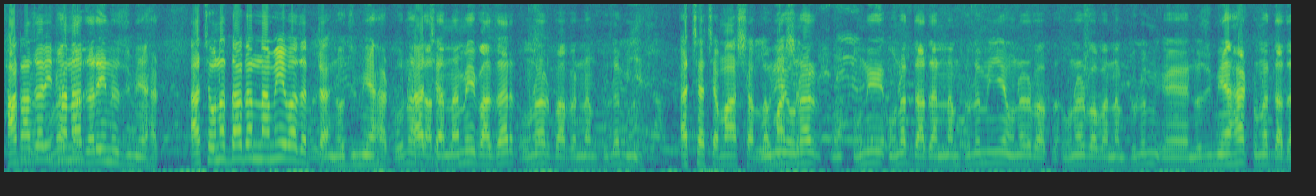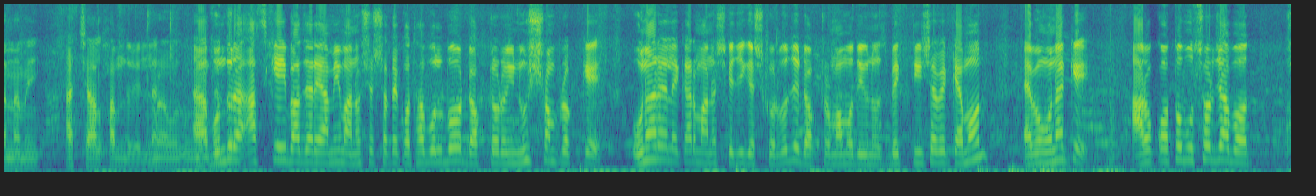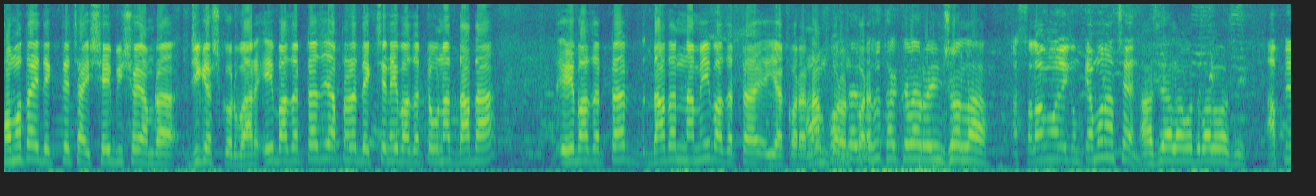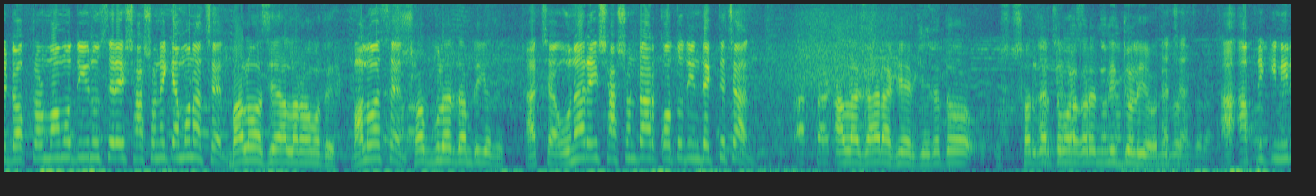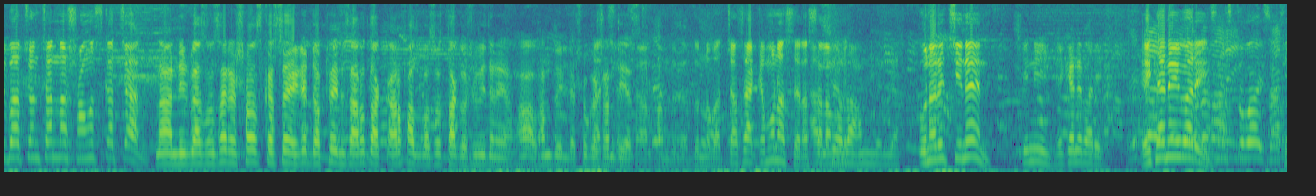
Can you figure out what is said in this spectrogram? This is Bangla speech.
হাটহাজারি থানা বাজারে নজমিয়া হাট। আচ্ছা ওনার দাদার নামে বাজারটা? নজমিয়া হাট ওনার আচ্ছা। দাদার নামে বাজার ওনার বাবার নাম দুলা মিয়া আচ্ছা আচ্ছা মাশাআল্লাহ উনি ওনার উনি ওনার দাদার নাম দুলা মিয়া ওনার বাবা- ওনার বাবার নাম দুলা মি- এ, নজমিয়া হাট ওনার দাদার নামেই। আচ্ছা আলহামদুলিল্লাহ। বন্ধুরা আজকে এই বাজারে আমি মানুষের সাথে কথা বলব। ডক্টর ইউনুস সম্পর্কে ওনার এলাকার মানুষকে জিজ্ঞেস করব যে ডক্টর মোহাম্মদ ইউনুস ব্যক্তি হিসাবে কেমন এবং ওনাকে আরও কত বছর যাবত ক্ষমতায় দেখতে চাই সেই বিষয়ে আমরা জিজ্ঞেস করব। আর এই বাজারটা যে আপনারা দেখছেন এই বাজারটা ওনার দাদা। এই বাজারটা দাদার নামেই বাজারটা ইয়া করা নামকরণ করা। থাকতে পারব ইনশাল্লাহ আসসালামু আলাইকুম কেমন আছেন? আছি মতে ভালো আছি। আপনি ডক্টর মোহাম্মদ ইউনুসের এই শাসনে কেমন আছেন? ভালো আছি আল্লাহর রহমতে। ভালো আছেন? সবগুলোর দাম ঠিক আছে। আচ্ছা ওনার এই শাসনটা আর কতদিন দেখতে চান? আল্লাহ যা রাখে আর কি এটা তো সরকার তো মনে করেন নির্দলীয় আচ্ছা নির্বাচন আপনি কি নির্বাচন চান না সংস্কার চান? না নির্বাচন স্যার সহজ কাজ স্যার এটা ডক্টর ইনুস আরও তাক আরও পাঁচ বছর তাক অসুবিধা নেই। হ্যাঁ, আলহামদুলিল্লাহ সুখে শান্তি আছে। আচ্ছা, আলহামদুলিল্লাহ ধন্যবাদ। চাচা কেমন আছেন? আসসালামু আলাইকুম। আলহামদুলিল্লাহ। ওনারে চিনেন চিনি এখানে বাড়ি। এখানেই বাড়ি?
